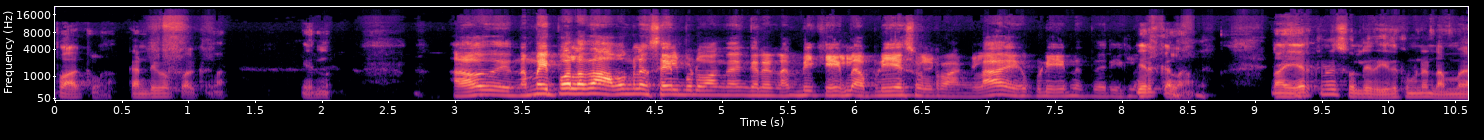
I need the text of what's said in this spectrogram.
பார்க்கலாம். கண்டிப்பா பார்க்கலாம். என்ன? அதாவது நம்மை போலதான் அவங்களும் செயல்படுவாங்கங்கிற நம்பிக்கையில் அப்படியே சொல்றாங்களா? எப்படின்னு தெரியல. இருக்கலாம். நான் ஏற்கனவே சொல்லியிருக்கேன் இதுக்கு முன்னாடி நம்ம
